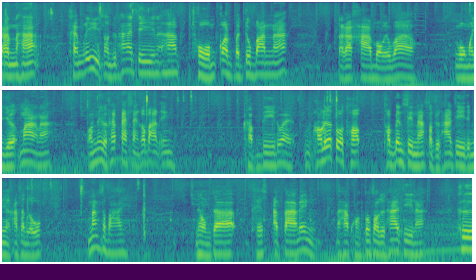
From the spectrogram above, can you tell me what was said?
กันนะฮะแคมรี่ 2.5G นะครับโฉมก่อนปัจจุบันนะ แต่ราคาบอกเลยว่าลงมาเยอะมากนะ ตอนนี้เหลือแค่8 0 0 0 0กว่าบาทเอง ขับดีด้วย เขาเรียกว่าตัวท็อป ท็อปเบนซินนะ 2.5G จะมีกับคาร์ซันรูฟนั่งสบาย เดี๋ยวผมจะเทสอัตราเร่งนะครับ ของตัว 2.5G นะ คือ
